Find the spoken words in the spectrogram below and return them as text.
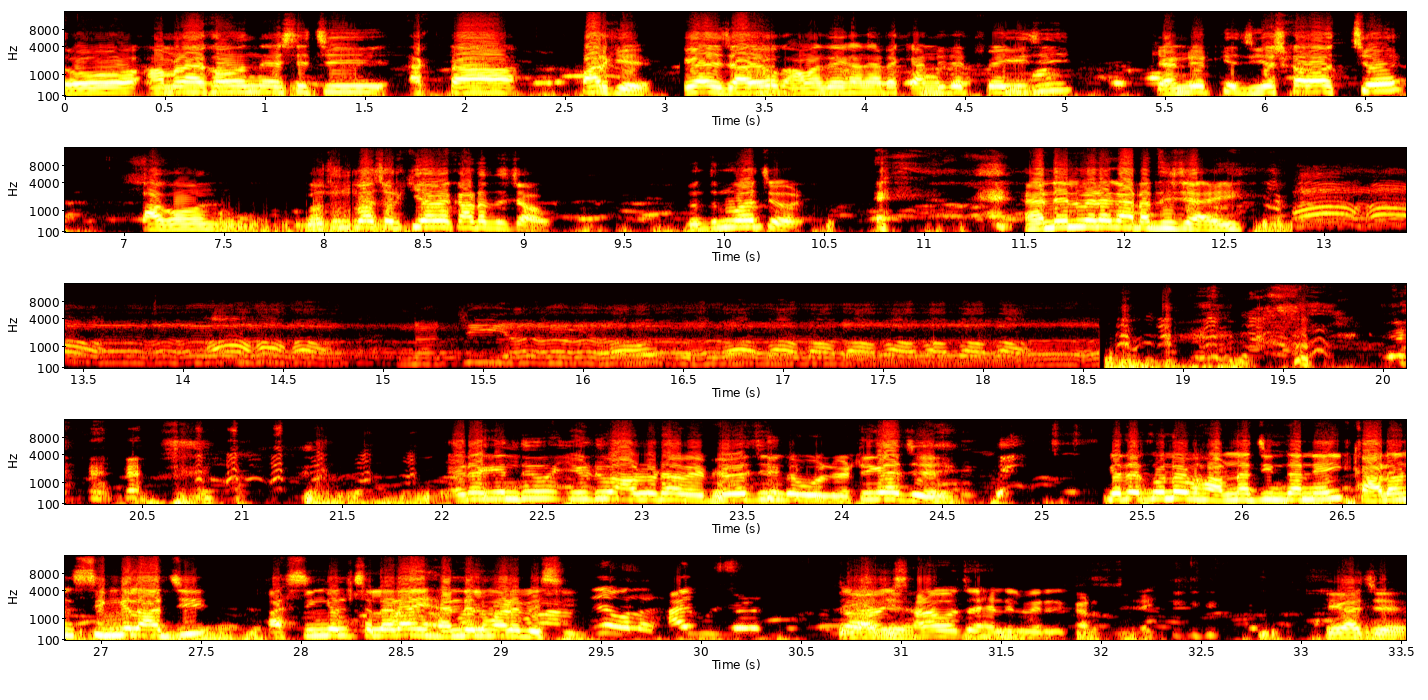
তো আমরা এখন এসেছি একটা পার্কে। ঠিক আছে যাই হোক আমাদের এখানে একটা ক্যান্ডিডেট পেয়ে গেছি। ক্যান্ডিডেটকে জিজ্ঞেস করা হচ্ছে এখন নতুন বছর কীভাবে কাটাতে চাও? নতুন বছর? হ্যান্ডেল মেরে কাটাতে চাই। এটা কিন্তু ইউটিউব আপলোড হবে ভেবে চিন্তে বলবে ঠিক আছে? এতে কোনো ভাবনা চিন্তা নেই কারণ সিঙ্গেল আছি আর সিঙ্গেল ছেলেরাই হ্যান্ডেল মারে বেশি। সারা বছর হ্যান্ডেল মেরে কাটতে ঠিক আছে।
